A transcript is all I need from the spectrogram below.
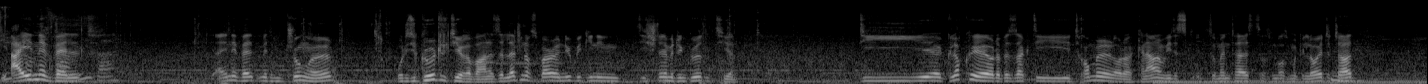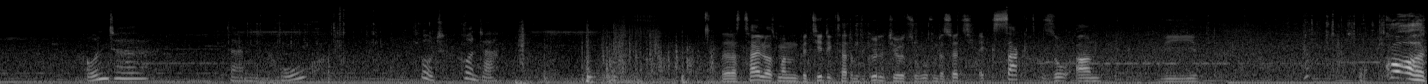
Die Wie eine Welt, die eine Welt mit dem Dschungel, wo diese Gürteltiere waren. Also Legend of Spyro, New Beginning, die Stelle mit den Gürteltieren. Die Glocke, oder besser gesagt die Trommel, oder keine Ahnung, wie das Instrument heißt, was man geläutet hat. Runter, dann hoch. Gut, runter. Also das Teil, was man betätigt hat, um die Gürteltiere zu rufen, das hört sich exakt so an wie... Oh Gott!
